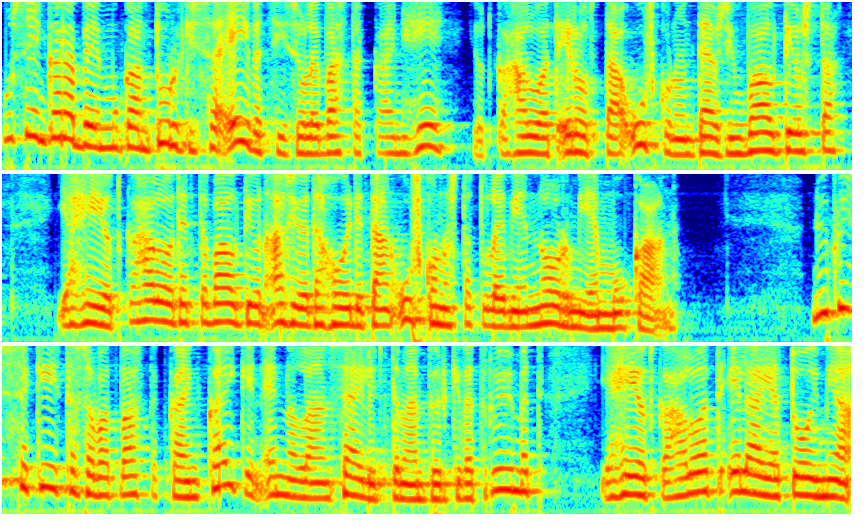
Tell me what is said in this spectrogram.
Hussein Karabein mukaan Turkissa eivät siis ole vastakkain he, jotka haluavat erottaa uskonnon täysin valtiosta, ja he, jotka haluavat, että valtion asioita hoidetaan uskonnosta tulevien normien mukaan. Nykyisessä kiistassa ovat vastakkain kaiken ennallaan säilyttämään pyrkivät ryhmät ja he, jotka haluavat elää ja toimia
